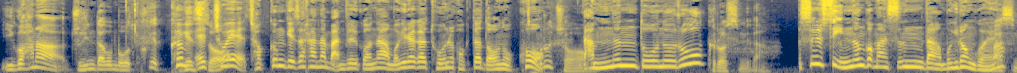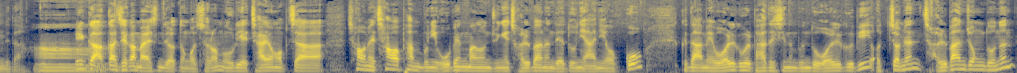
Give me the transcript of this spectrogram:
이거 하나 줄인다고 뭐 크게 그럼 되겠어? 애초에 적금 계좌를 하나 만들거나 뭐 이래가 돈을 거기다 넣어놓고 그렇죠. 남는 돈으로 그렇습니다 쓸 수 있는 것만 쓴다 뭐 이런 거예요? 맞습니다. 아. 그러니까 아까 제가 말씀드렸던 것처럼 우리의 자영업자 처음에 창업한 분이 500만 원 중에 절반은 내 돈이 아니었고 그다음에 월급을 받으시는 분도 월급이 어쩌면 절반 정도는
